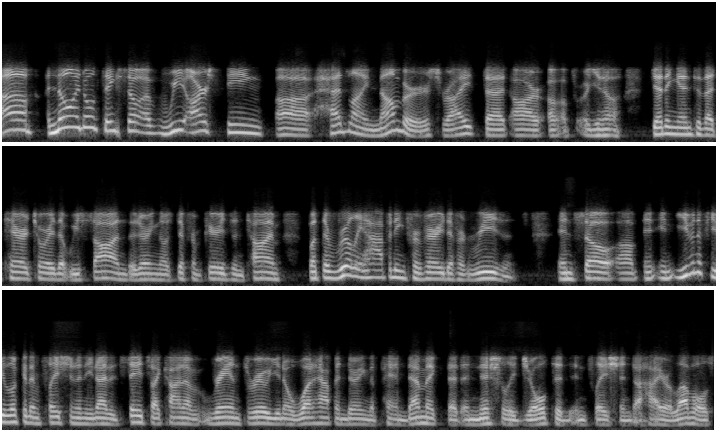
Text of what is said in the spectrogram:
Um, no, I don't think so. Uh, we are seeing uh, headline numbers, right, that are, uh, uh you know, getting into that territory that we saw the, during those different periods in time, but they're really happening for very different reasons. And so, um, and, and even if you look at inflation in the United States, I kind of ran through, you know, what happened during the pandemic that initially jolted inflation to higher levels.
